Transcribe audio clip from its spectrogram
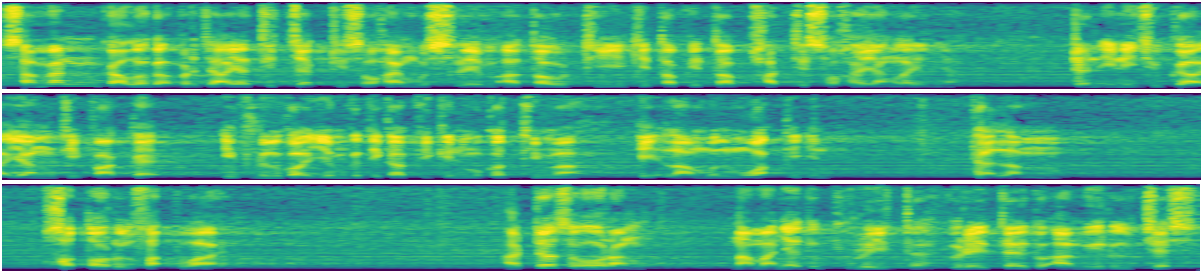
Saman kalau nggak percaya dicek di Sohai Muslim atau di kitab-kitab hadis Sohai yang lainnya. Dan ini juga yang dipakai Ibnul Qayyim ketika bikin mukaddimah I'lamul Muwakki'in dalam khotorul fatwa ada seorang namanya itu Buraida Buraida itu Amirul Jas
